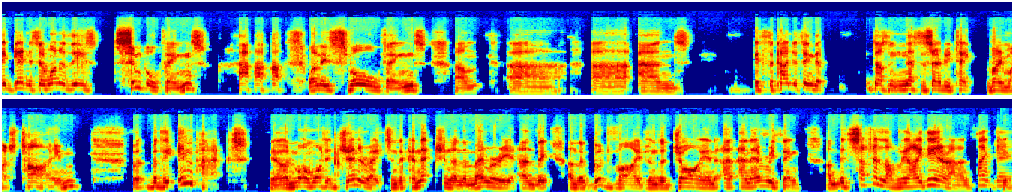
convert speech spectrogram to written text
again, it's a, one of these simple things one of these small things. Um, uh, uh, and it's the kind of thing that doesn't necessarily take very much time, but but the impact, you know, and, and what it generates, and the connection, and the memory, and the and the good vibes, and the joy, and and, and everything. Um, it's such a lovely idea, Allen. Thank yeah, you.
